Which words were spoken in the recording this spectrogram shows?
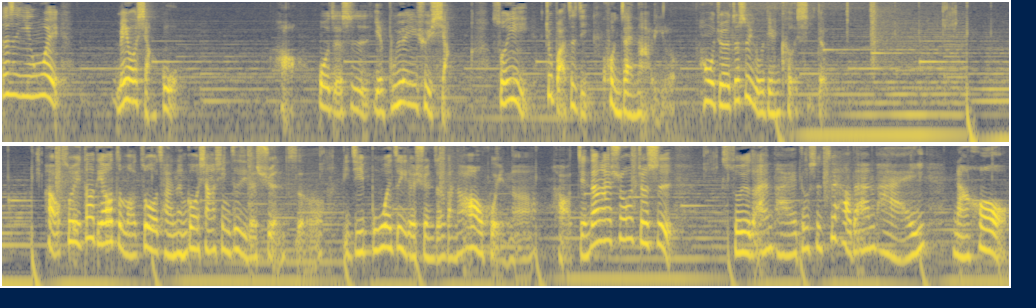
但是因为没有想过，或者是也不愿意去想，所以就把自己困在那里了。然后我觉得这是有点可惜的。好，所以到底要怎么做才能够相信自己的选择，以及不为自己的选择感到懊悔呢？好，简单来说就是所有的安排都是最好的安排，然后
